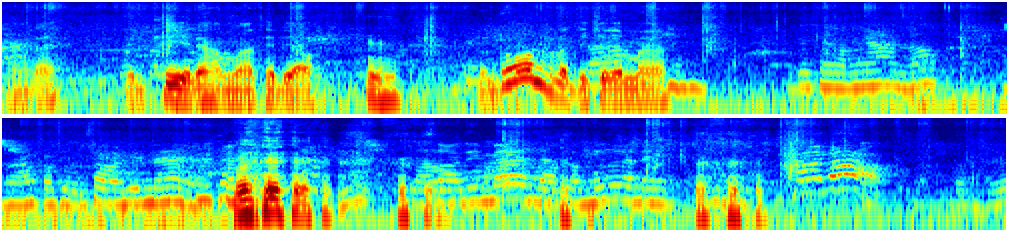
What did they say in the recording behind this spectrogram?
เอาได้เป็นที่ได้ทำมาเทอเดียว โดนๆเราจะได้มา ได้ทำงานเนาะงานกระสุนซอยด้วยแม่ซอยด้วยแม่แล้วกระมือนี่ข้าวดอกก่อนเด้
